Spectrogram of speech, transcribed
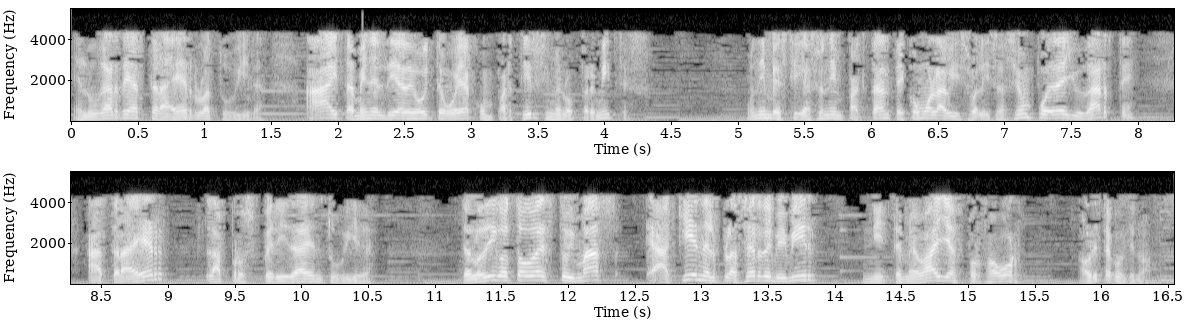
en lugar de atraerlo a tu vida. Ah, y también el día de hoy te voy a compartir, si me lo permites una investigación impactante, cómo la visualización puede ayudarte a traer la prosperidad en tu vida. Te lo digo todo esto y más aquí en el placer de vivir. Ni te me vayas, por favor. Ahorita continuamos.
